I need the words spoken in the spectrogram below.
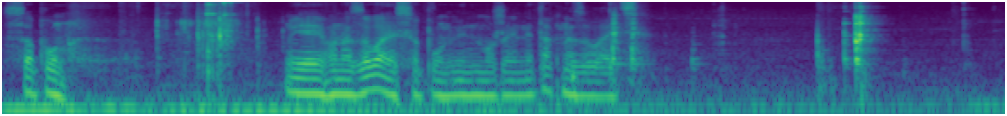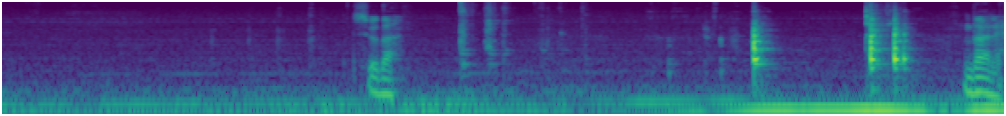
Сапун. Ну, я його називаю сапун, він може і не так називається. Сюди. Далі.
